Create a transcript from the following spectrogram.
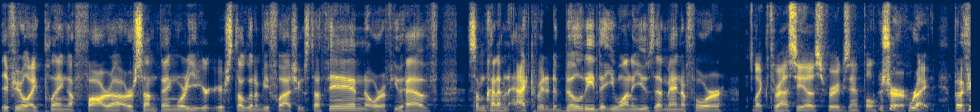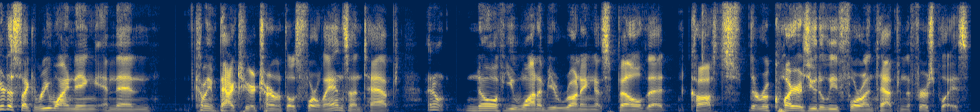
If you're like playing a Farah or something where you're, you're still going to be flashing stuff in, or if you have some kind of an activated ability that you want to use that mana for. like Thrasios, for example. Sure, right. But if you're just like rewinding and then coming back to your turn with those four lands untapped, I don't know if you want to be running a spell that costs that requires you to leave four untapped in the first place.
